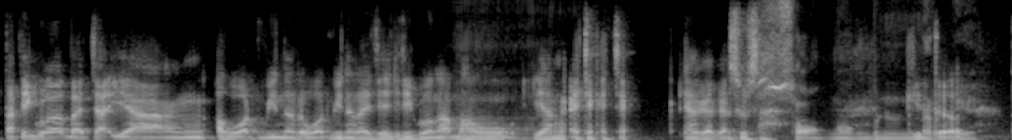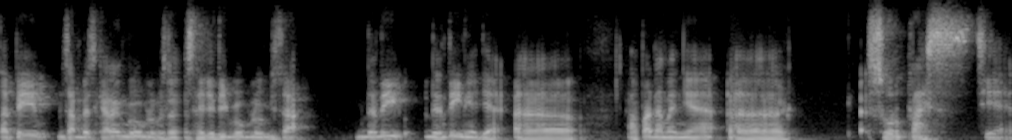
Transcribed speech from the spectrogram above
Tapi gue baca yang award winner award winner aja, jadi gue nggak mau yang ecek-ecek, yang agak susah. Songong bener Gitu. dia. Tapi sampai sekarang gue belum selesai, jadi gue belum bisa. Nanti nanti ini aja eh, apa namanya eh, surprise, ya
